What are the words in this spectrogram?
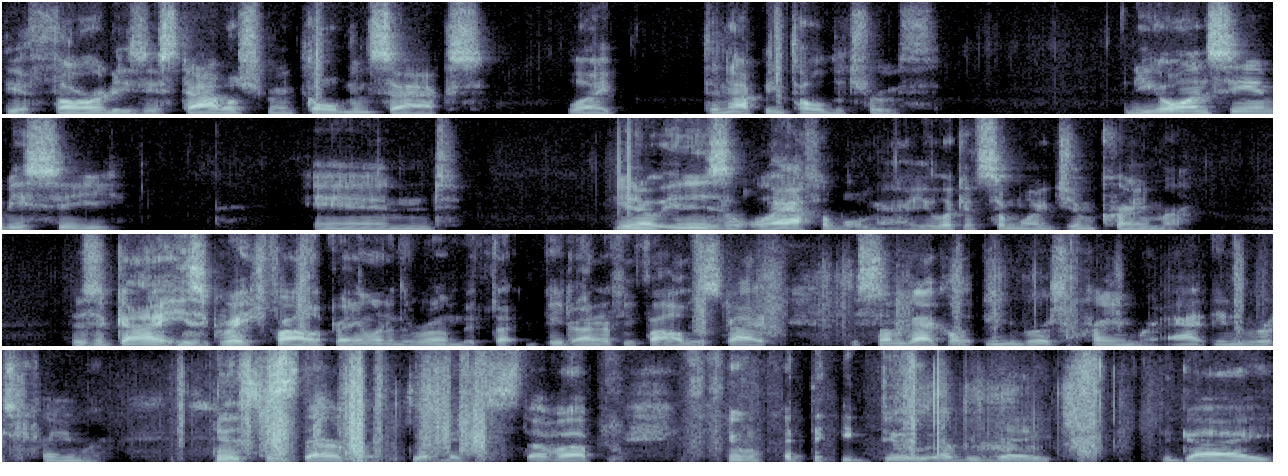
the authorities, the establishment, Goldman Sachs, like they're not being told the truth. And you go on CNBC, and you know it is laughable now. You look at someone like Jim Cramer. There's a guy. He's a great follower for anyone in the room. But Peter, I don't know if you follow this guy. There's some guy called Inverse Cramer at Inverse Cramer It's hysterical. Can't make this stuff up. And what they do every day, the guy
